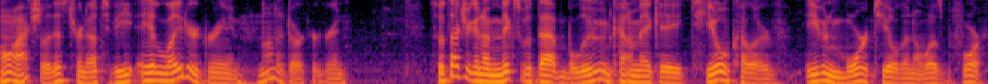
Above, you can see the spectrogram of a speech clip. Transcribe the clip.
Oh, actually, this turned out to be a lighter green, not a darker green. So it's actually going to mix with that blue and kind of make a teal color, even more teal than it was before.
